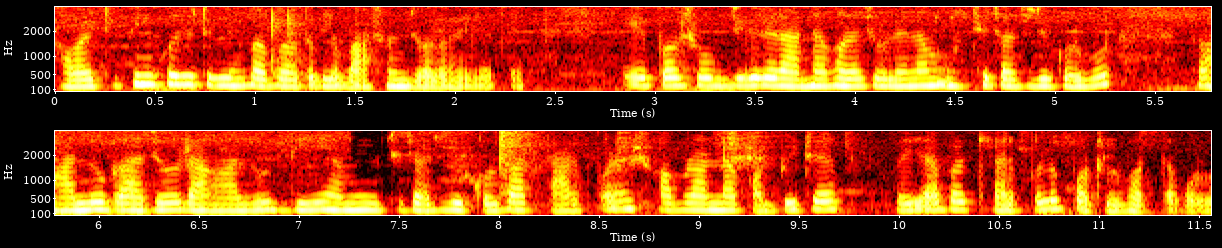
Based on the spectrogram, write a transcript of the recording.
সবাই টিফিন করছে, টিফিন পর অতগুলো বাসন জল হয়ে গেছে। এরপর সবজি কেটে রান্নাঘরে চলে এলাম, উচ্ছে চচড়ি করব। তো আলু, গাজর, রাঙালু দিয়ে আমি উচ্ছে চচড়ি করব আর তারপরে সব রান্না কমপ্লিট হয়ে যাওয়ার পর খেয়াল করল পটল ভর্তা করব।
